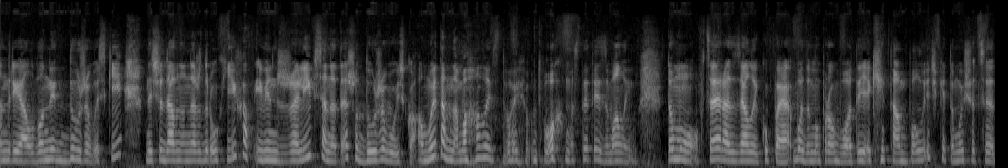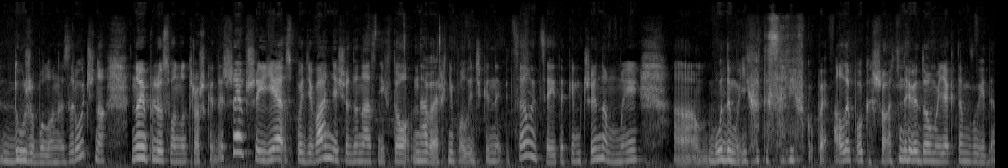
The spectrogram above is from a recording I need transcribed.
unreal. Вони дуже вузькі. Нещодавно наш друг їхав і він жалівся на те, що дуже вузько. А ми там намагались вдвох моститись з малим. Тому в цей раз взяли купе, будемо пробувати, які там полички, тому що це дуже було незручно. Ну і плюс воно трошки дешевше. Є сподівання, що до нас ніхто на верхні полички не підселиться, і таким чином ми а, будемо їхати самі в купе. Але поки що невідомо, як там вийде.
